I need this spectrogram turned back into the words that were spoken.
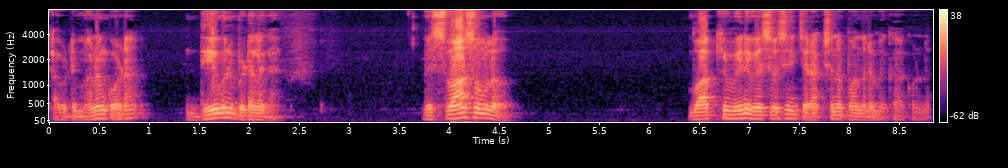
కాబట్టి మనం కూడా దేవుని బిడలుగా విశ్వాసంలో వాక్యం విని విశ్వసించి రక్షణ పొందడమే కాకుండా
